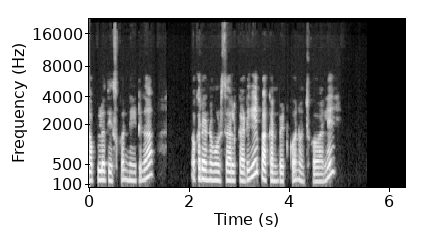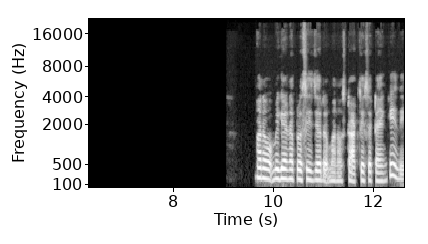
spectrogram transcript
కప్పులో తీసుకొని నీట్గా ఒక రెండు మూడు సార్లు కడిగి పక్కన పెట్టుకొని ఉంచుకోవాలి. మనం మిగిలిన ప్రొసీజర్ మనం స్టార్ట్ చేసే టైంకి ఇది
